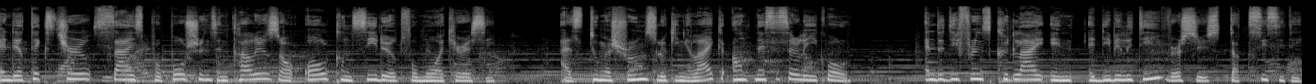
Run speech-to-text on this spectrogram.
And their texture, size, proportions, and colors are all considered for more accuracy, as two mushrooms looking alike aren't necessarily equal. And the difference could lie in edibility versus toxicity.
